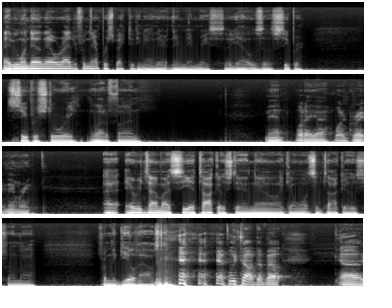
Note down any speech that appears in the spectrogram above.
maybe one day they'll write it from their perspective you know their their memories so yeah it was a super super story a lot of fun Man, what a uh, what a great memory. I, every time I see a taco stand now like I want some tacos from uh from the Gill House we talked about uh,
